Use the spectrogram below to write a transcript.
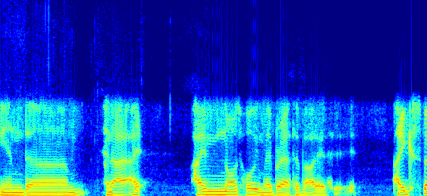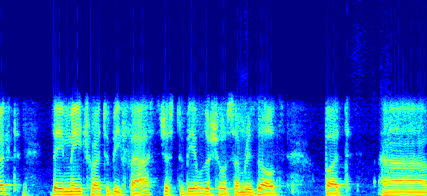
and um, and I, I I'm not holding my breath about it. I expect they may try to be fast just to be able to show some results, but uh,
